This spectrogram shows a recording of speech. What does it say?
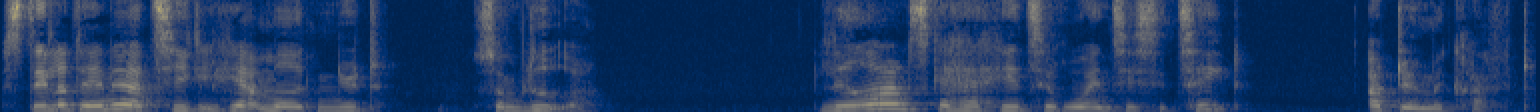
stiller denne artikel hermed et nyt, som lyder Lederen skal have heteroenticitet og dømmekraft.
